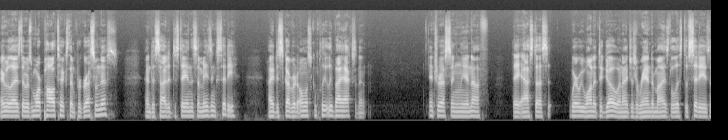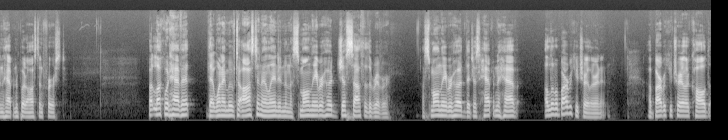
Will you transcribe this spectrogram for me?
I realized there was more politics than progressiveness and decided to stay in this amazing city I discovered almost completely by accident. Interestingly enough, they asked us where we wanted to go, and I just randomized the list of cities and happened to put Austin first. But luck would have it that when I moved to Austin, I landed in a small neighborhood just south of the river. A small neighborhood that just happened to have a little barbecue trailer in it. A barbecue trailer called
